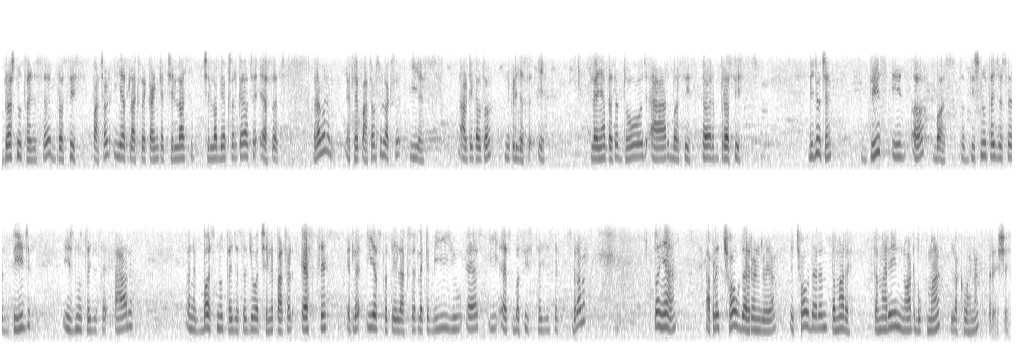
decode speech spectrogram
બ્રશનું થઈ જશે. બ્રશિસ પાછળ ઈએસ લાગશે કારણ કે છેલ્લા છેલ્લા બે અક્ષર કયા છે? એસ એચ બરાબર? એટલે પાછળ શું લાગશે? ઈએસ. આર્ટિકલ તો નીકળી જશે એ. એટલે અહીંયા થશે ધોજ, આર, બસીસ બ્રશિસ બીજું છે, ધીસ ઇઝ અ બસ. તો ધીસનું થઈ જશે ધીજ ઇઝનું થઈ જશે આર, અને બસનું થઈ જશે જો છેલ્લે પાછળ એસ છે. એટલે ઈએસ પ્રત્યય લાગશે એટલે કે B U S E S buses થઈ જશે. બરાબર? તો અહીંયા આપણે છ ઉદાહરણ જોયા. એ છ ઉદાહરણ તમારે તમારી નોટબુકમાં લખવાના રહેશે.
